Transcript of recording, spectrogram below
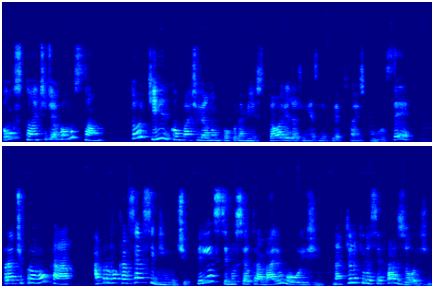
constante de evolução. Estou aqui compartilhando um pouco da minha história e das minhas reflexões com você para te provocar. A provocação é a seguinte: pense no seu trabalho hoje, naquilo que você faz hoje,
